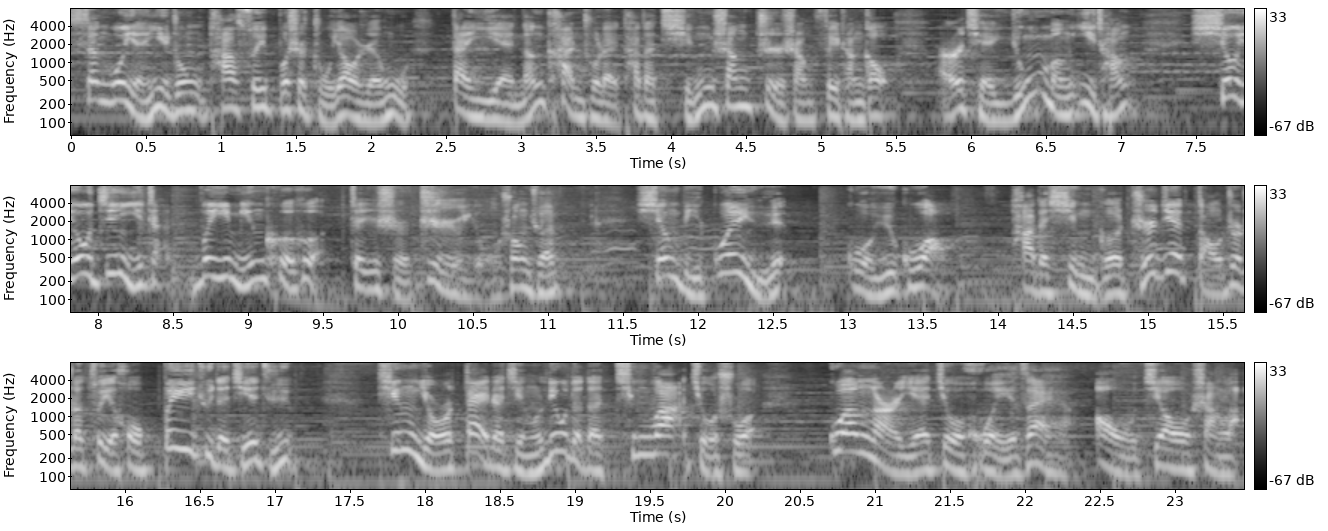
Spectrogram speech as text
三国演义》中，他虽不是主要人物，但也能看出来他的情商、智商非常高，而且勇猛异常。逍遥津一战，威名赫赫，真是智勇双全。相比关羽，过于孤傲，他的性格直接导致了最后悲剧的结局。听友带着井溜达的青蛙就说：“关二爷就毁在傲娇上了。”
